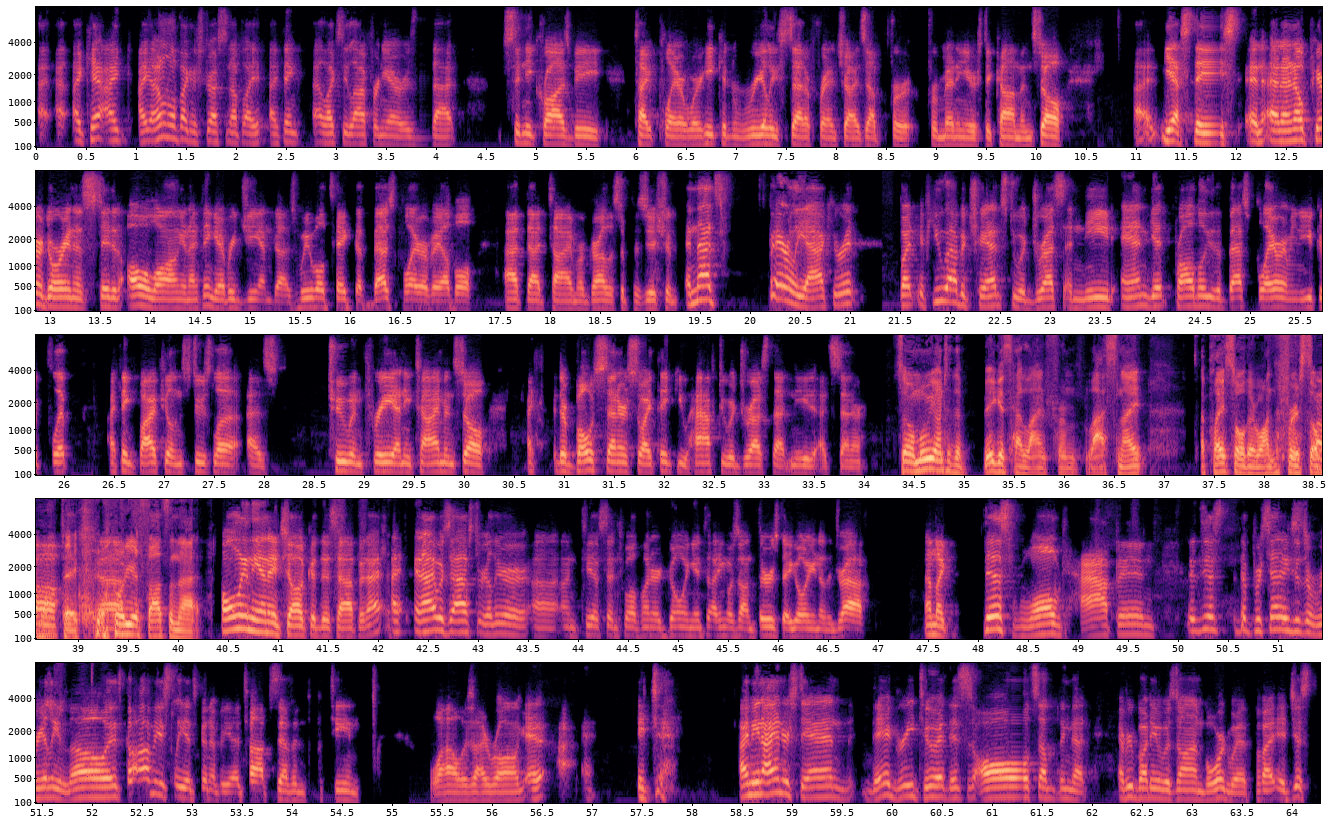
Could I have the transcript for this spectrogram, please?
I, I, can't. I, I don't know if I can stress enough. I, I think Alexi Lafreniere is that Sidney Crosby type player where he can really set a franchise up for for many years to come. And so, uh, yes, they and and I know Pierre Dorion has stated all along, and I think every GM does. We will take the best player available at that time, regardless of position, and that's fairly accurate. But if you have a chance to address a need and get probably the best player, I mean, you could flip, I think, Byfield and Stützle as two and three anytime. And so I, they're both centers. So I think you have to address that need at center. So moving on to the biggest headline from last night. A placeholder won the first overall uh, pick. Yeah. what are your thoughts on that? Only in the NHL could this happen. I, I, and I was asked earlier uh, on TSN 1200 going into, I think it was on Thursday going into the draft. I'm like, this won't happen it just the percentages are really low. It's obviously it's going to be a top seven team. Wow, was I wrong? And I, it, I mean, I understand they agreed to it. This is all something that everybody was on board with, but it just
